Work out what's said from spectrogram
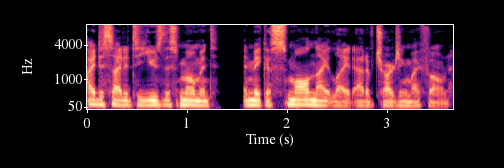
I decided to use this moment and make a small nightlight out of charging my phone.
